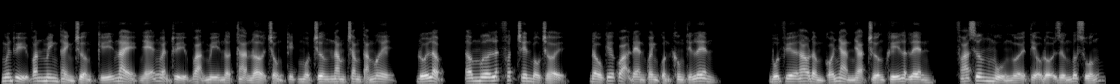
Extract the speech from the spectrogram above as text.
Nguyên thủy văn minh thành trưởng ký này nhẽ nguyện thủy vạn mì nợt thản ở trồng kịch một chương năm trăm tám mươi, đối lập, âm mưa lất phất trên bầu trời, đầu kia quạ đen quanh quần không tiến lên. Bốn phía ao đầm có nhàn nhạt trướng khí lật lên, phá xương mù người tiểu đội dừng bước xuống,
